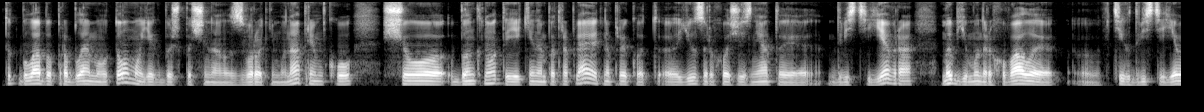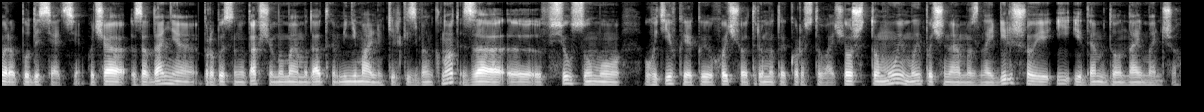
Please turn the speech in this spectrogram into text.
Тут була би проблема у тому, якби ж починали в зворотньому напрямку, що бланкноти, які нам потрапляють, наприклад, е, юзер хоче зняти 200 євро, ми б йому нарахували е, в тих 200 євро по десятці. Хоча завдання прописано так, що ми маємо дати мінімальну кількість банкнот за е, всю суму готівки, яку хоче отримати користувач. Тож тому і ми починаємо з найбільшої і йдемо до найменшого.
